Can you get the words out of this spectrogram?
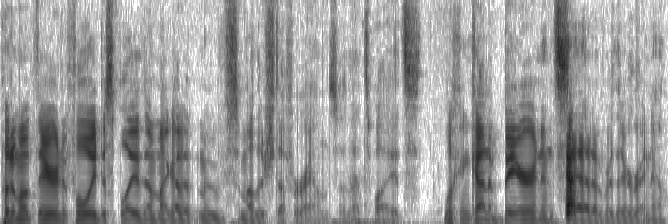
put them up there to fully display them. I got to move some other stuff around, so that's why it's looking kind of barren and sad over there right now.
